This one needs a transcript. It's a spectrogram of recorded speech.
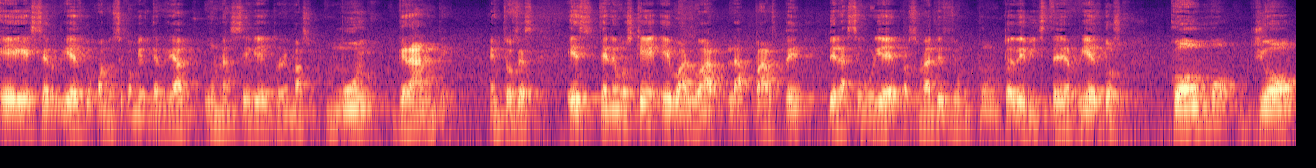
ese riesgo cuando se convierte en realidad una serie de problemas muy grande. Entonces, tenemos que evaluar la parte de la seguridad personal desde un punto de vista de riesgos. Cómo yo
